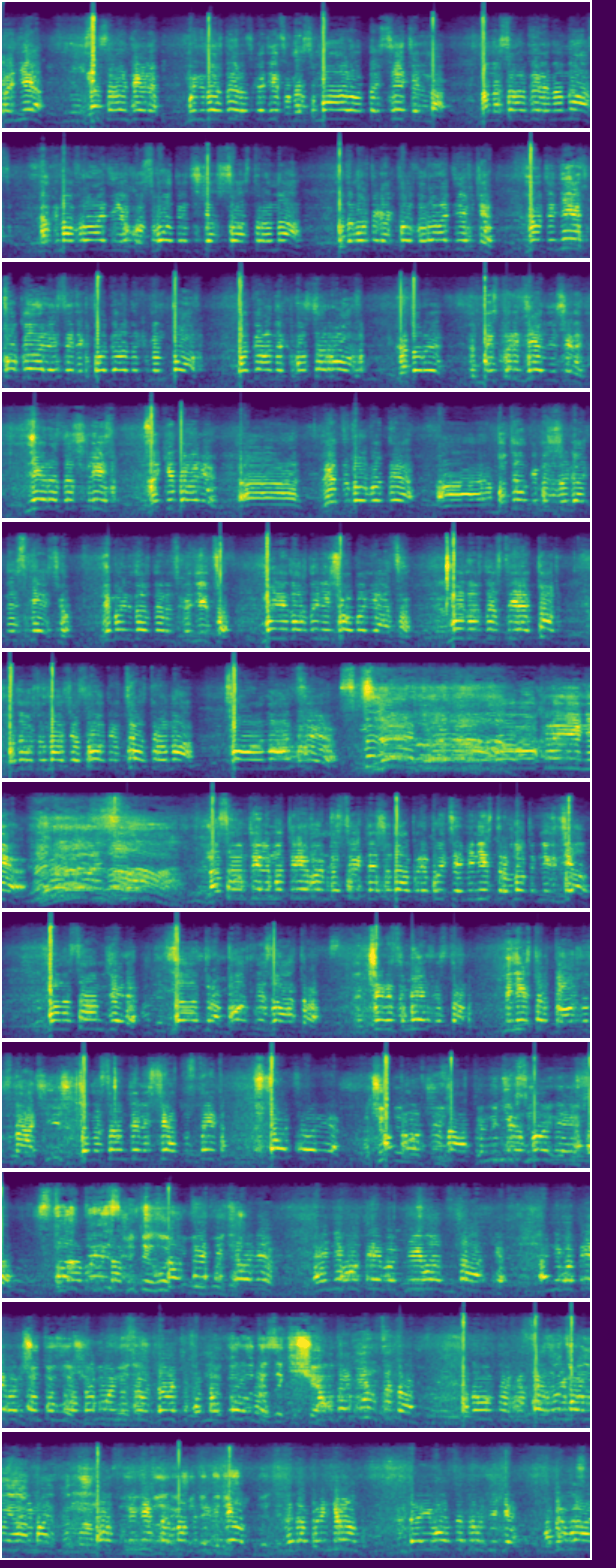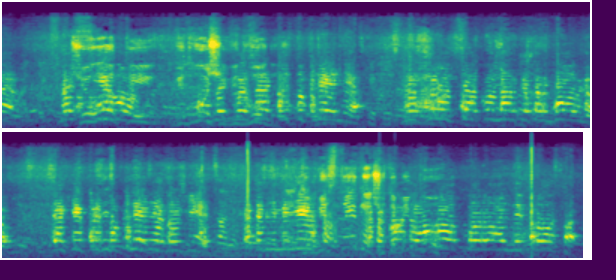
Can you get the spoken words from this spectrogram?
стране. На самом деле мы не должны расходиться, нас мало относительно. Но на самом деле на нас, как на Врадиевку, смотрит сейчас вся страна. Потому что как в Врадиевке люди не испугались этих поганых ментов, поганых мусоров, которые беспредельничали, не разошлись, закидали а, это ДВД а, бутылками зажигательной смесью. И мы не должны расходиться. Мы не должны ничего бояться. Мы должны стоять тут, потому что нас сейчас смотрит вся страна. Слава нации! Слава Украине! На самом требуем действительно сюда прибытия министра внутренних дел. Но на самом деле завтра, послезавтра, через месяц там министр должен знать, что на самом деле сейчас стоит 100 человек. А, чё ты молчишь? послезавтра, Ты не через два месяца, сюда будет там Что ты 100 гости тысяч человек. И они будут требовать не его отставки. Они будут требовать, что чтобы он домой выходишь? дачу под кого Москвой. ты захищал? А удавился там, потому что офицер не может занимать что ты внутренних дел, когда при нем, когда его сотрудники убивают, насилуют, ты ведущий совершают преступления, совершают всякую наркоторговлю, всякие преступления другие. Это не бесстыдно, это какой-то урод моральный просто.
